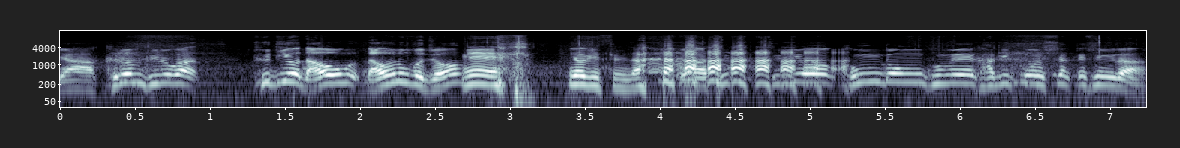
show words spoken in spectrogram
야, 그런 비료가 드디어 나오, 나오는 거죠? 예, 여기 있습니다. 야, 드, 드디어 공동 구매 가격도 시작됐습니다.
